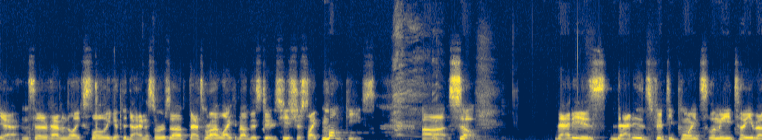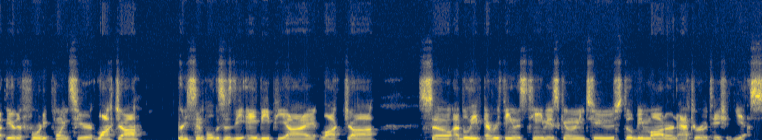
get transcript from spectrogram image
Yeah, instead of having to like slowly get the dinosaurs up, that's what I like about this dude. Is he's just like monkeys. Uh, so that is that is fifty points. Let me tell you about the other forty points here. Lockjaw, pretty simple. This is the ABPI Lockjaw. So I believe everything in this team is going to still be modern after rotation. Yes.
